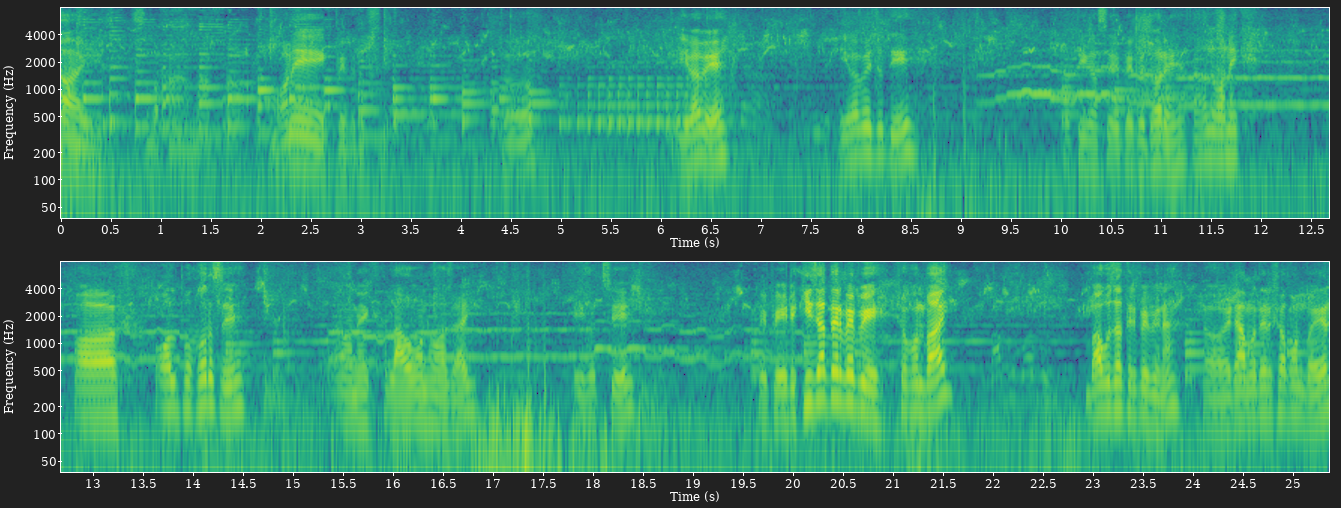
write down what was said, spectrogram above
আই অনেক পেঁপে ধরছে। তো এইভাবে এইভাবে যদি প্রতি গাছে পেঁপে ধরে, তাহলে অনেক অল্প খরচে অনেক লাভবান হওয়া যায়। এই হচ্ছে পেঁপে এটা কি জাতের পেঁপে শোভন ভাই? বাবু জাতের পেঁপে না? ও, এটা আমাদের স্বপন ভাইয়ের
